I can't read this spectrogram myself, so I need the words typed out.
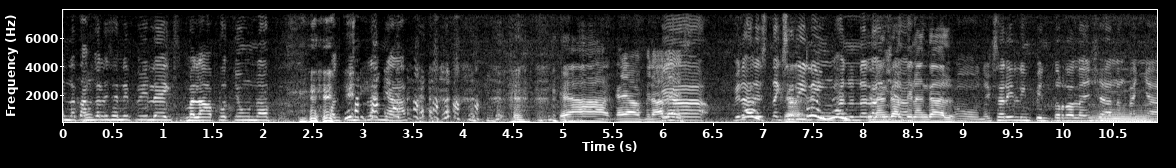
natanggal siya ni Felix. Malapot yung na pagtimpla niya. Kaya, kaya pinalis. Kaya, pinalis, nagsariling ano na lang Tinanggal, siya. tinanggal. Oo, nagsariling pintor na lang siya ng Mm. kanya.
